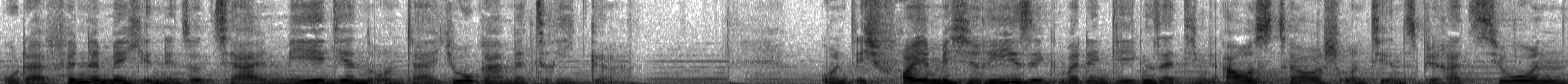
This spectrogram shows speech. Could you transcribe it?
oder finde mich in den sozialen Medien unter Yoga mit Rike. Und ich freue mich riesig über den gegenseitigen Austausch und die Inspiration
